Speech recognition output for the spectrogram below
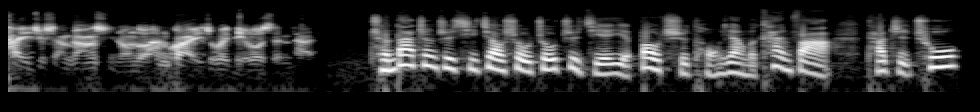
他也就像刚刚形容的，很快也就会跌落神坛。成大政治系教授周志杰也抱持同样的看法。他指出，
